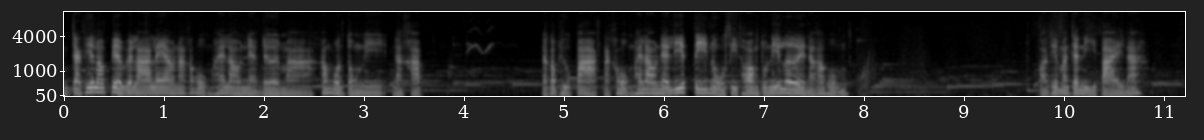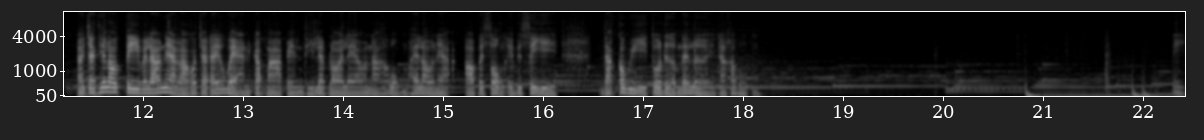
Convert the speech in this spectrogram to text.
งจากที่เราเปลี่ยนเวลาแล้วนะครับผมให้เราเนี่ยเดินมาข้างบนตรงนี้นะครับ แล้วก็ผิวปากนะครับผมให้เราเนี่ยรีบตีหนูสีทองตัวนี้เลยนะครับผม ก่อนที่มันจะหนีไปนะ หลังจากที่เราตีไปแล้วเนี่ยเราก็จะได้แหวนกลับมาเป็นที่เรียบร้อยแล้วนะครับผมให้เราเนี่ยเอาไปส่ง NPC ดักกวีตัวเดิมได้เลยนะครับผมนี่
